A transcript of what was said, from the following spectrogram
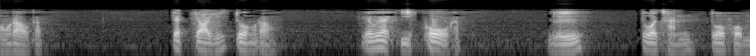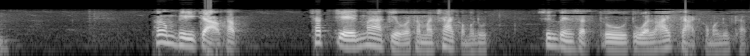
ของเราครับ จดจ่ออยู่ที่ตัวของเราเรียกว่าอีโก้ครับ หรือตัวฉันตัวผม เพิ่มพรีกล่าวครับ ชัดเจนมากเกี่ยวกับธรรมชาติของมนุษย์ ซึ่งเป็นศัตรูตัวร้ายกาจของมนุษย์ครับ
